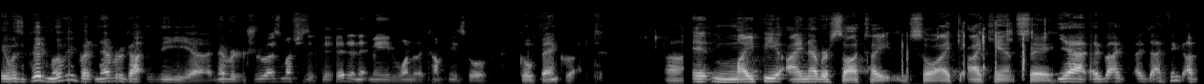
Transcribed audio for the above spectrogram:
It was a good movie, but it never got the uh, never drew as much as it did, and it made one of the companies go go bankrupt. It might be. I never saw Titan, so I, I can't say. Yeah, I, I, I think I'm,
